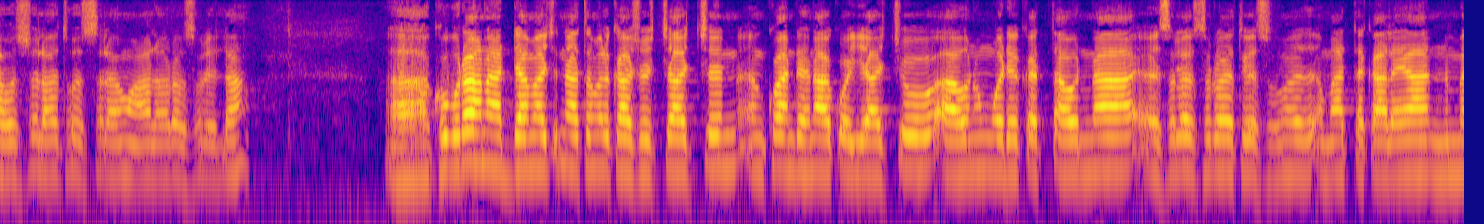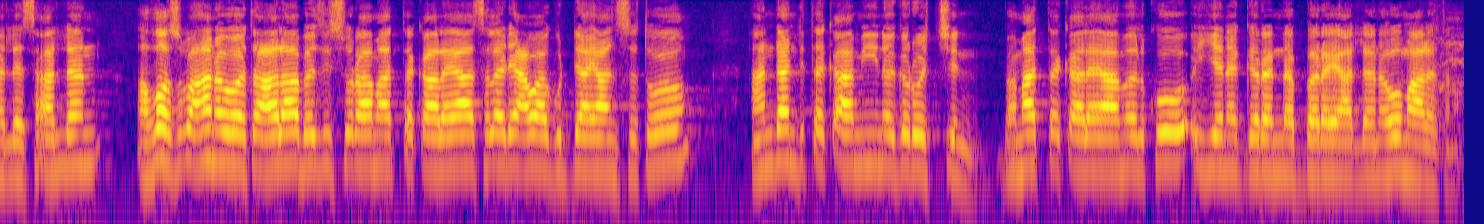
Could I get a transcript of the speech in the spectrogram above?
ወልሐምዱሊላህ ወሰላቱ ወሰላሙ አላ ረሱልላህ ክቡራን አዳማጭና ተመልካቾቻችን እንኳን ደህና ቆያችሁ። አሁንም ወደ ቀጣውና ስለ ሱረቱ የሱፍ ማጠቃለያ እንመለሳለን። አላህ ስብሓናሁ ወተላ በዚህ ሱራ ማጠቃለያ ስለ ዳዕዋ ጉዳይ አንስቶ አንዳንድ ጠቃሚ ነገሮችን በማጠቃለያ መልኩ እየነገረን ነበረ ያለ ነው ማለት ነው።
